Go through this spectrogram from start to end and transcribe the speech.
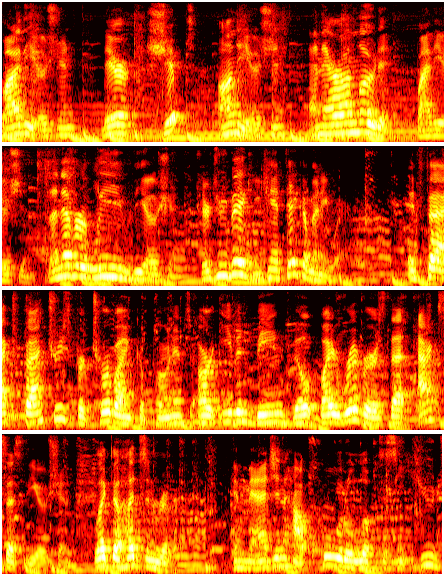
by the ocean, they're shipped on the ocean, and they're unloaded by the ocean. They never leave the ocean. They're too big, you can't take them anywhere. In fact, factories for turbine components are even being built by rivers that access the ocean, like the Hudson River. Imagine how cool it'll look to see huge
